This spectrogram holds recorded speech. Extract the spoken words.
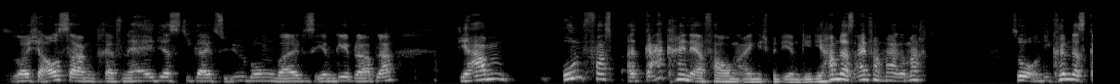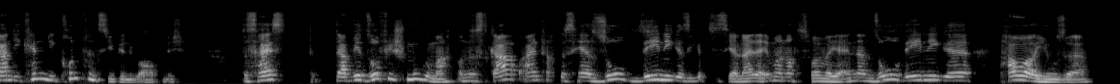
solche Aussagen treffen, hey, das ist die geilste Übung, weil das EMG, bla bla, die haben unfassbar, äh, gar keine Erfahrung eigentlich mit EMG. Die haben das einfach mal gemacht. So, und die können das gar nicht, die kennen die Grundprinzipien überhaupt nicht. Das heißt, da wird so viel Schmuh gemacht und es gab einfach bisher so wenige, sie gibt es ja leider immer noch, das wollen wir ja ändern, so wenige Power-User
